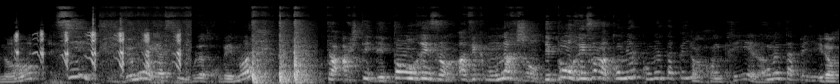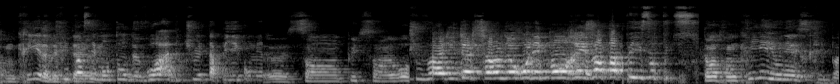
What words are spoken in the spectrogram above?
Non Si De moi, Yacine. Vous la trouvez moche? T'as acheté des pains en raisin avec mon argent. Des pains en raisin à combien? Combien t'as payé? T'es en train de crier là. Combien t'as payé? Il est en train de crier là Je depuis pas, c'est mon ton de voix habituel. T'as payé combien? Euh, 100, plus de 100 euros. Tu vas à Lidl, c'est 1 euro les pains en raisin, t'as payé ça plus. T'es en train de crier, Younes Ne crie pas,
